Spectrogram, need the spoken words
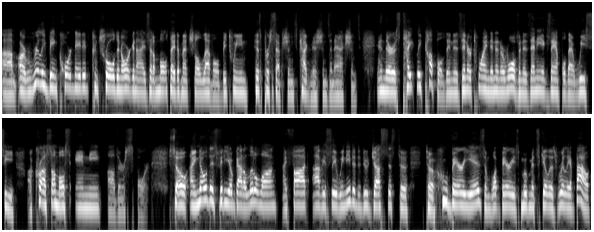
um, are really being coordinated, controlled, and organized at a multidimensional level between his perceptions, cognitions, and actions. And they're as tightly coupled and as intertwined and interwoven as any example that we see across almost any other sport. So I know this video got a little long. I thought obviously we needed to do justice to, to who Barry is and what Barry's movement skill is really about,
